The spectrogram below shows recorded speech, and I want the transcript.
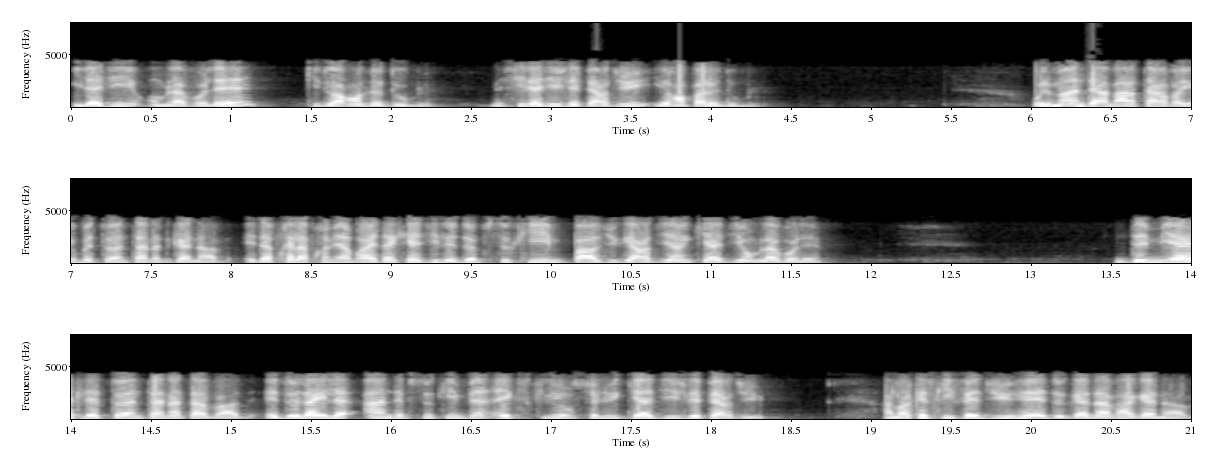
il a dit on me l'a volé, qu'il doit rendre le double. Mais s'il a dit je l'ai perdu, il ne rend pas le double. Et d'après la première braïta qui a dit les deux psukim parlent du gardien qui a dit on me l'a volé. Et de là, il a un des psukim vient exclure celui qui a dit je l'ai perdu. Alors qu'est-ce qu'il fait du he de Ganav Haganav?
